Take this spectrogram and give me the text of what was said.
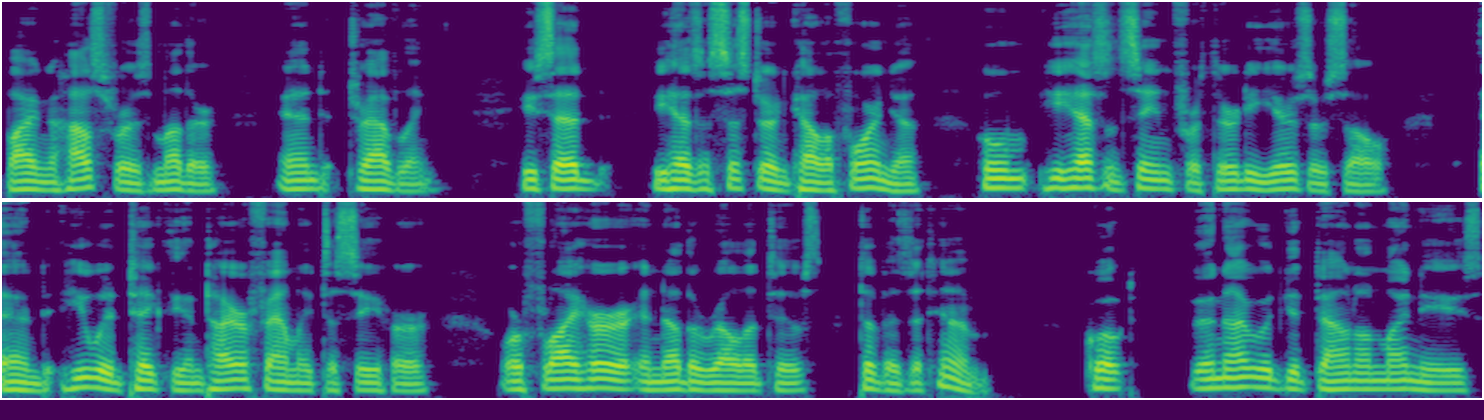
buying a house for his mother, and traveling. He said he has a sister in California whom he hasn't seen for 30 years or so, and he would take the entire family to see her or fly her and other relatives to visit him. Quote, then I would get down on my knees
